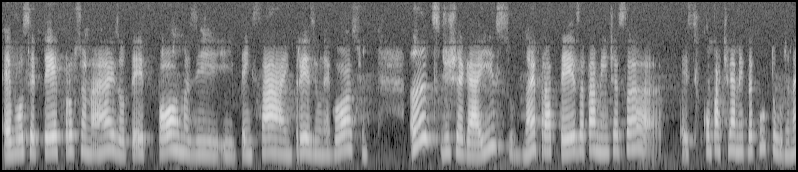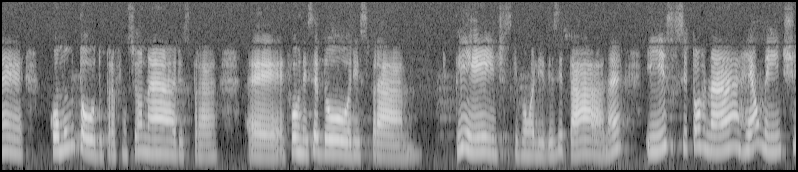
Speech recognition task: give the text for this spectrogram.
é você ter profissionais ou ter formas e, e pensar a empresa e o um negócio antes de chegar a isso, né, para ter exatamente essa, esse compartilhamento da cultura, né, como um todo, para funcionários, para é, fornecedores, para clientes que vão ali visitar, né? e isso se tornar realmente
